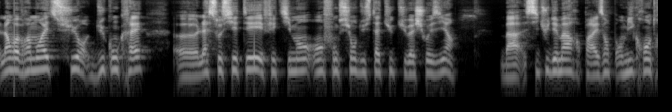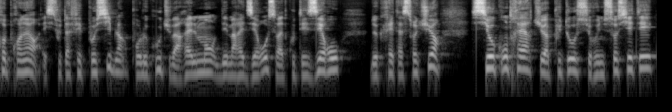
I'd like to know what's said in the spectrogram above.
Là, on va vraiment être sur du concret. Euh, la société, effectivement, en fonction du statut que tu vas choisir, bah, si tu démarres par exemple en micro-entrepreneur, et c'est tout à fait possible, hein, pour le coup, tu vas réellement démarrer de zéro, ça va te coûter zéro de créer ta structure. Si au contraire, tu vas plutôt sur une société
